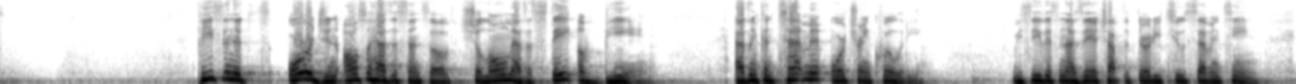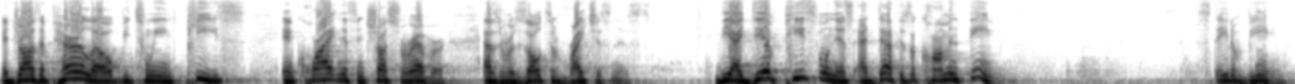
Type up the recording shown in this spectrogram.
Peace in its origin also has a sense of shalom as a state of being, as in contentment or tranquility. We see this in Isaiah chapter 32, 17. It draws a parallel between peace and quietness and trust forever as a result of righteousness. The idea of peacefulness at death is a common theme. State of being.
